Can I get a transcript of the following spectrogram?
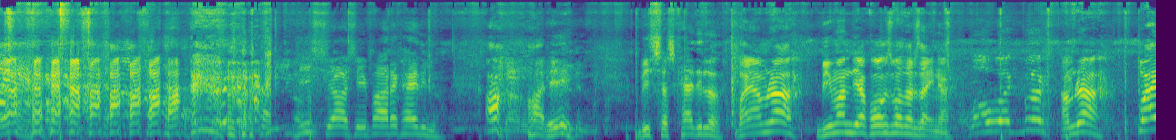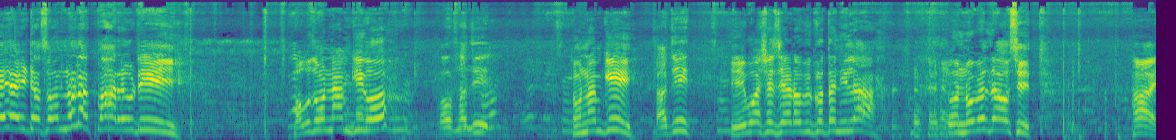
বিশ্বাস এই পাহাড়ে খাই দিল। আরে বিশ্বাস খাই দিল। ভাই আমরা বিমান দিয়া কক্সবাজার যাই না। আমরা পায়ে এইটা চন্দ্রনাথ পাহাড়ে উঠি। বাবু তোমার নাম কি গো? সাজিদ। তোমার নাম কি? সাজিদ। এই বয়সে জেড অভিজ্ঞতা নিলা। তোমার নোবেল দেওয়া উচিত। হাই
